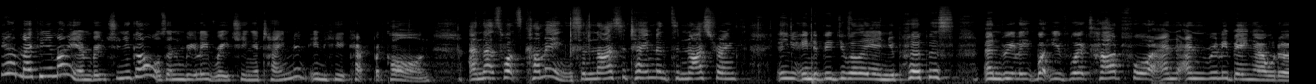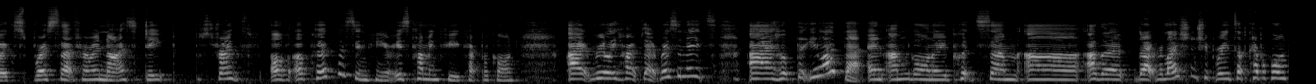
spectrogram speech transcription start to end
you know making your money and reaching your goals and really reaching attainment in here capricorn. And that's what's coming. Some nice attainment some nice strength in your individually and your purpose and really what you've worked hard for and and really being able to express that from a nice deep strength of, of purpose in here is coming for you Capricorn I really hope that resonates. I hope that you like that. And I'm going to put some uh, other like relationship reads up Capricorn.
